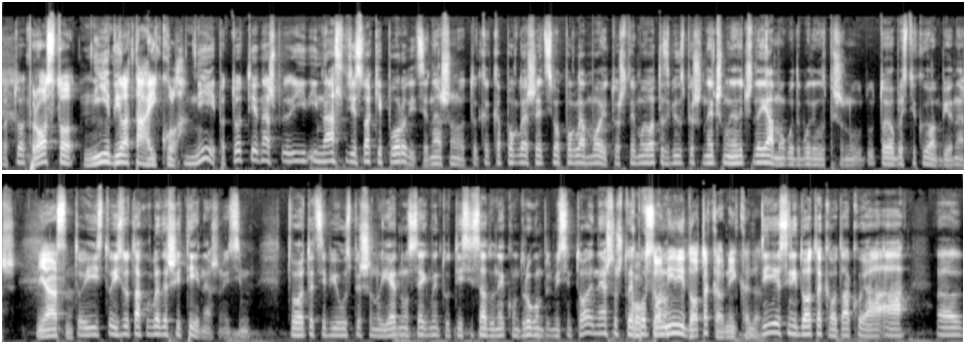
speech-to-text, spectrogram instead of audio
Pa to... Prosto nije bila ta ikula. Nije, pa to ti je, znaš, i, i nasljeđe svake porodice, znaš, ono, to, kad pogledaš, recimo, pogledam moju, to što je moj otac bio uspešan nečemu, ne znači da ja mogu da budem uspešan u, u toj oblasti koju on bio, znaš. Jasno. To isto, isto tako gledaš i ti, znaš, mislim, tvoj otac je bio uspešan u jednom segmentu, ti si sad u nekom drugom, mislim, to je nešto što je Koliko popularno. se on nije ni dotakao nikada. Nije se ni dotakao, tako je, a, a, a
